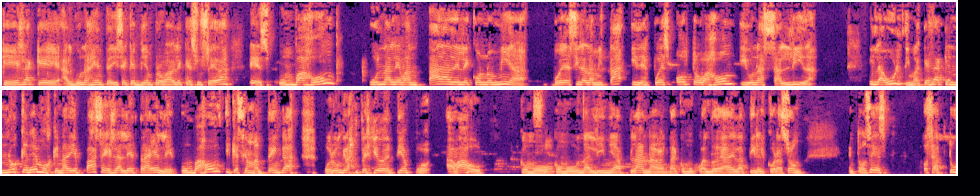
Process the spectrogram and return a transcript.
que es la que alguna gente dice que es bien probable que suceda, es un bajón, una levantada de la economía, voy a decir a la mitad, y después otro bajón y una salida. Y la última, que es la que no queremos que nadie pase, es la letra L, un bajón y que se mantenga por un gran periodo de tiempo abajo, como, como una línea plana, ¿verdad? Como cuando deja de latir el corazón. Entonces, o sea, tú,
